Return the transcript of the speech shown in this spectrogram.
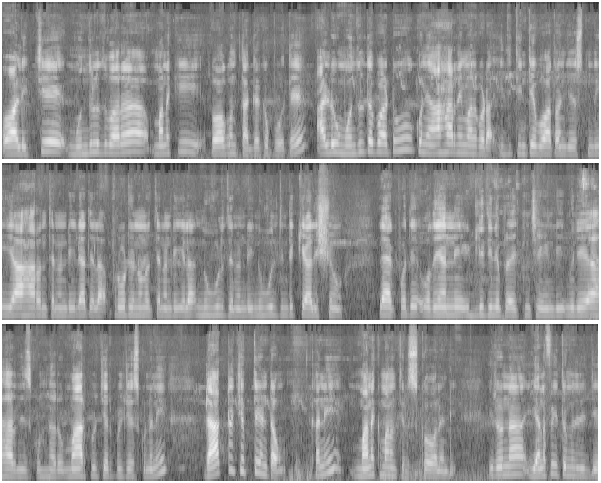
వాళ్ళు ఇచ్చే మందుల ద్వారా మనకి రోగం తగ్గకపోతే వాళ్ళు మందులతో పాటు కొన్ని ఆహార నియమాలు కూడా ఇది తింటే బోతం చేస్తుంది ఈ ఆహారం తినండి లేకపోతే ఇలా ప్రోటీన్ ఉన్నది తినండి ఇలా నువ్వులు తినండి నువ్వులు తింటే కాల్షియం లేకపోతే ఉదయాన్నే ఇడ్లీ తినే ప్రయత్నం చేయండి మీరు ఏ ఆహారం తీసుకుంటున్నారు మార్పులు చేర్పులు చేసుకుని డాక్టర్ చెప్తే వింటాం కానీ మనకు మనం తెలుసుకోవాలండి. ఈరోజున ఎనభై తొమ్మిది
